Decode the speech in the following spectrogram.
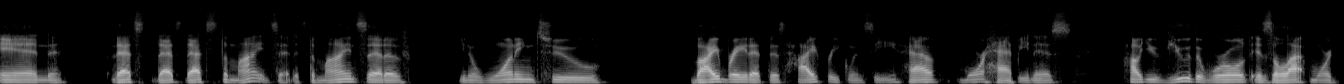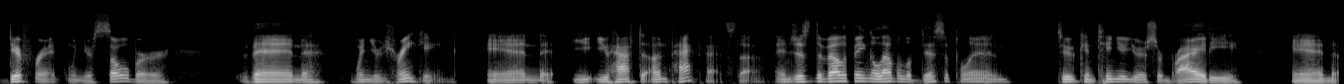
and that's that's that's the mindset. It's the mindset of, you know, wanting to vibrate at this high frequency, have more happiness. How you view the world is a lot more different when you're sober than when you're drinking, and you you have to unpack that stuff, and just developing a level of discipline to continue your sobriety and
